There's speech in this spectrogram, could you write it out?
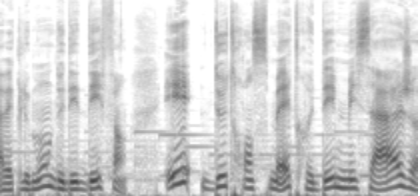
avec le monde des défunts, et de transmettre des messages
